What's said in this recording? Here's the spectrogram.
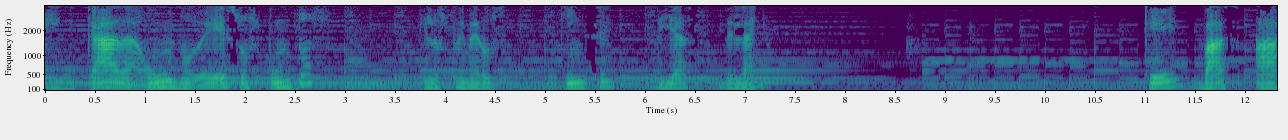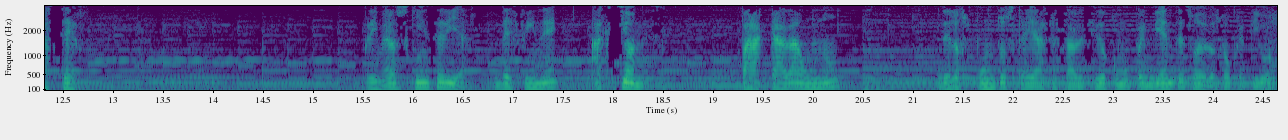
en cada uno de esos puntos en los primeros 15 días del año? ¿Qué vas a hacer? Primeros 15 días, define acciones para cada uno de los puntos que hayas establecido como pendientes o de los objetivos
